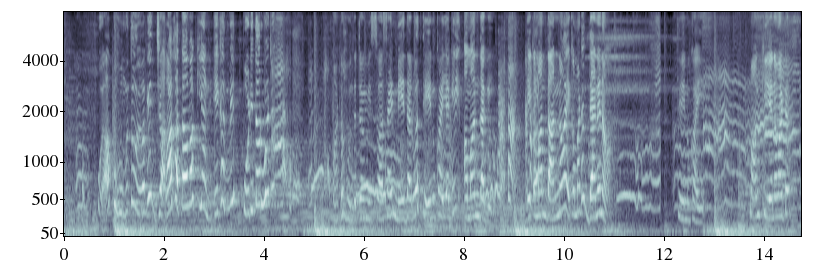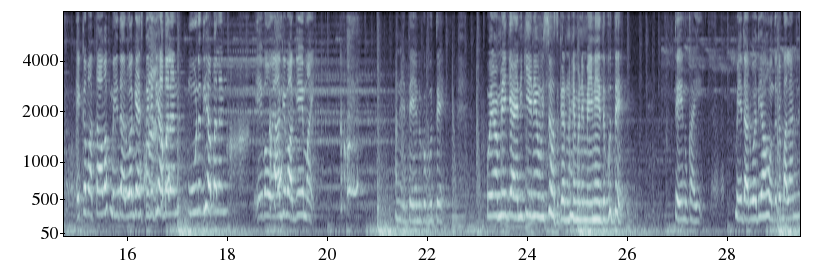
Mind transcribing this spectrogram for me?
ඔයා කොහොමද ඔය වගේ ජරා කතාවක් කියන්න? ඒකත් මේ පොඩි දරුවට? මට හොඳට විශ්වාසයි මේ දරුව තේනුකයියගේ අමන්දගේ. ඒක මන් දන්නවා එක මට දැනෙනවා. තේනුකයි. මං කියනවට එක වතාවක් මේ දරුවා ගැස් දෙක දිහා බලන්න මූුණ දිහා බලන්න. ඒවා ඔයාගේ වගේමයි. අනේ තේනුක පුතේ. ඔයා මේ ගෑනි කියනය විශ්වාස කරන හෙමන මේ නේද පුතේ? තේනුකයි. මේ දරුව දිහා හොඳට බලන්න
